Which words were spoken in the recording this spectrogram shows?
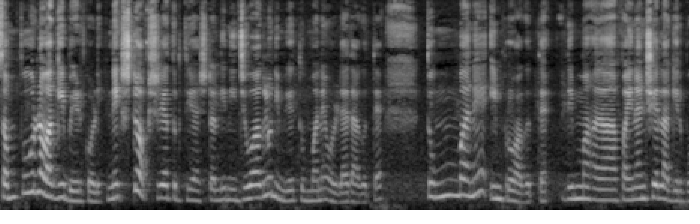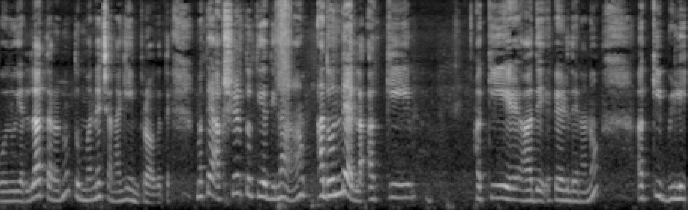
ಸಂಪೂರ್ಣವಾಗಿ ಬೇಡ್ಕೊಳ್ಳಿ. ನೆಕ್ಸ್ಟು ಅಕ್ಷಯ ತೃತೀಯ ಅಷ್ಟರಲ್ಲಿ ನಿಜವಾಗ್ಲೂ ನಿಮಗೆ ತುಂಬಾ ಒಳ್ಳೆಯದಾಗುತ್ತೆ. ತುಂಬಾ ಇಂಪ್ರೂವ್ ಆಗುತ್ತೆ. ನಿಮ್ಮ ಫೈನಾನ್ಷಿಯಲ್ ಆಗಿರ್ಬೋದು, ಎಲ್ಲ ಥರನೂ ತುಂಬಾ ಚೆನ್ನಾಗಿ ಇಂಪ್ರೂವ್ ಆಗುತ್ತೆ. ಮತ್ತು ಅಕ್ಷಯ ತೃತೀಯ ದಿನ ಅದೊಂದೇ ಅಲ್ಲ. ಅಕ್ಕಿ ಅಕ್ಕಿ ಅದೇ ಹೇಳಿದೆ ನಾನು. ಅಕ್ಕಿ ಬಿಳಿ,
